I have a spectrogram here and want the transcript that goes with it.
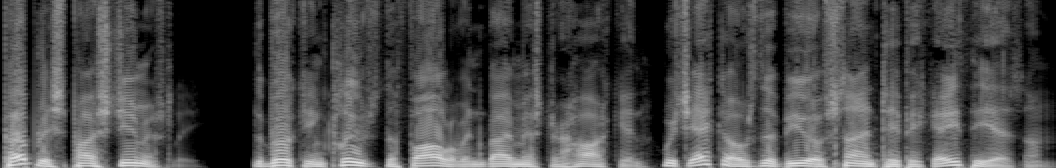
Published posthumously, the book includes the following by Mr. Hawking, which echoes the view of scientific atheism.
